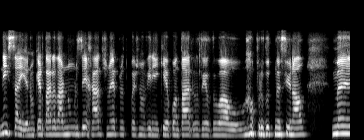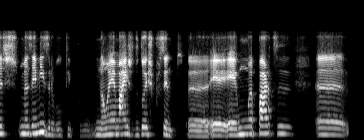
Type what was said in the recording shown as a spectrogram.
Nem sei, eu não quero estar a dar números errados, não é? Para depois não virem aqui apontar o dedo ao, ao produto nacional, mas, mas é miserable, tipo, não é mais de 2%. Uh, é, é uma parte uh,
